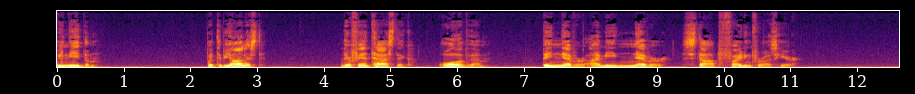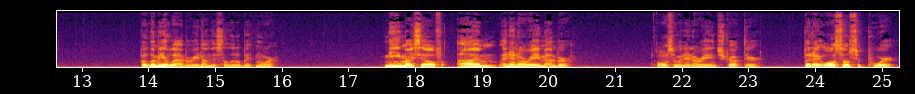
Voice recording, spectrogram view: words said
we need them. But to be honest, they're fantastic, all of them. They never, I mean, never stop fighting for us here. But let me elaborate on this a little bit more. Me, myself, I'm an NRA member also an NRA instructor, but I also support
